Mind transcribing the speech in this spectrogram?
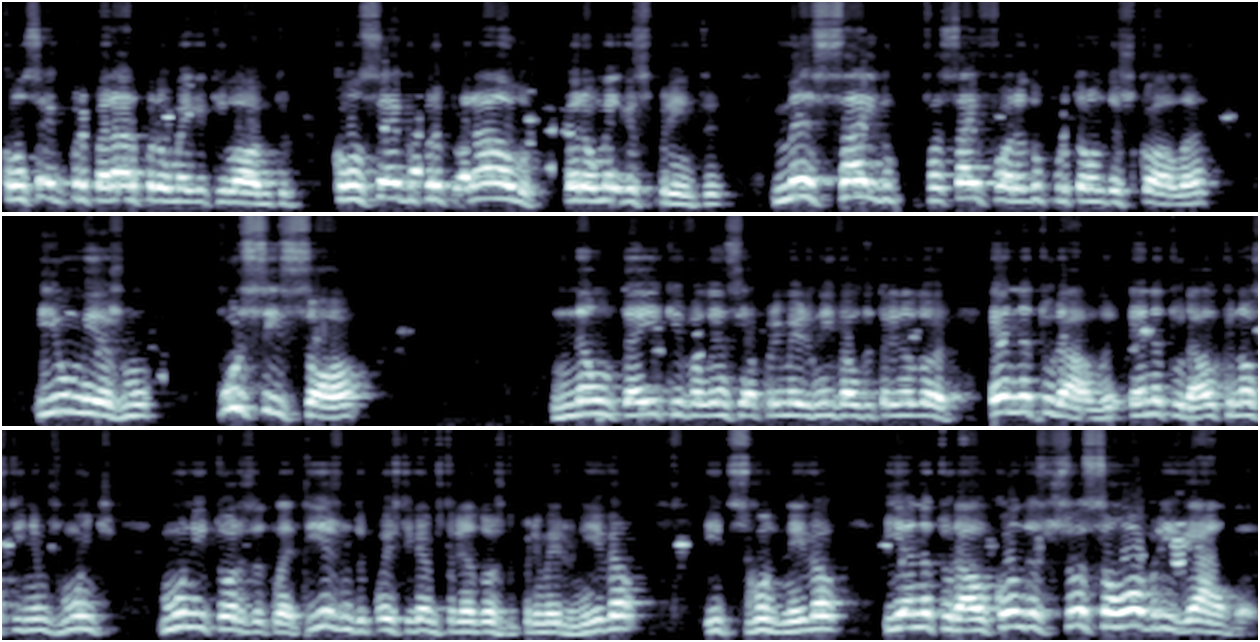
consegue preparar para o mega quilómetro, consegue prepará-lo para o mega sprint mas sai, do, sai fora do portão da escola e o mesmo, por si só, não tem equivalência ao primeiro nível de treinador. É natural, é natural que nós tínhamos muitos monitores de atletismo, depois tivemos treinadores de primeiro nível e de segundo nível, e é natural quando as pessoas são obrigadas,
